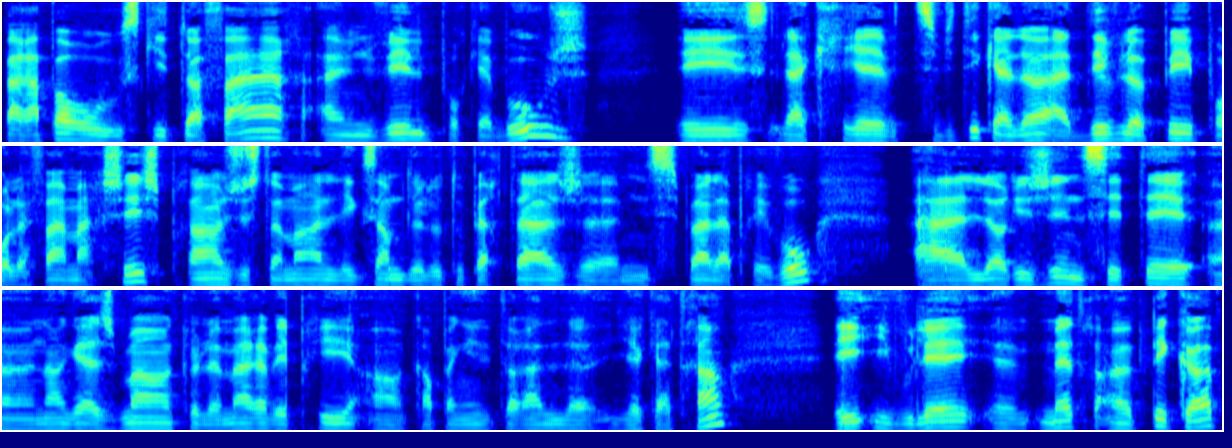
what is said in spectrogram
par rapport à ce qui est offert à une ville pour qu'elle bouge, et la créativité qu'elle a à développer pour le faire marcher. Je prends justement l'exemple de l'autopartage euh, municipal à Prévost. À l'origine, c'était un engagement que le maire avait pris en campagne électorale euh, il y a quatre ans. Et il voulait euh, mettre un pick-up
